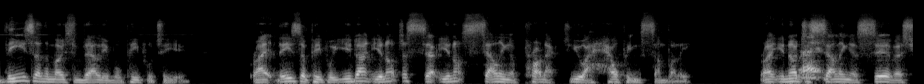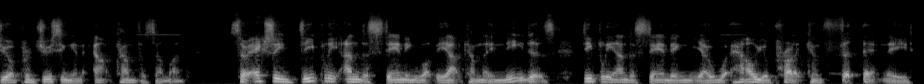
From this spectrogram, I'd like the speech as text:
these are the most valuable people to you right? These are people you don't you're not just you're not selling a product you are helping somebody right? You're not right. just selling a service you're producing an outcome for someone. So actually deeply understanding what the outcome they need is deeply understanding you know how your product can fit that need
